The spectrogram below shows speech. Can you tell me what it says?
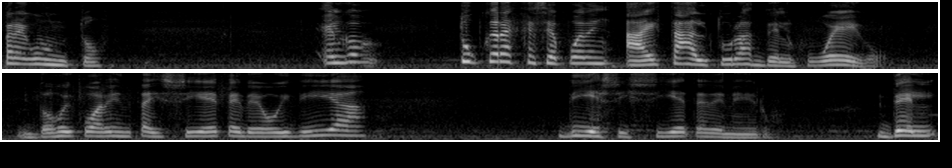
Pregunto, el go- ¿tú crees que se pueden a estas alturas del juego, 2 y 47 de hoy día, 17 de enero, del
